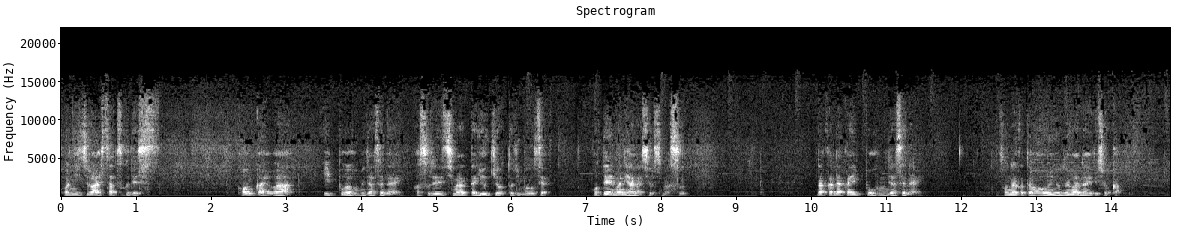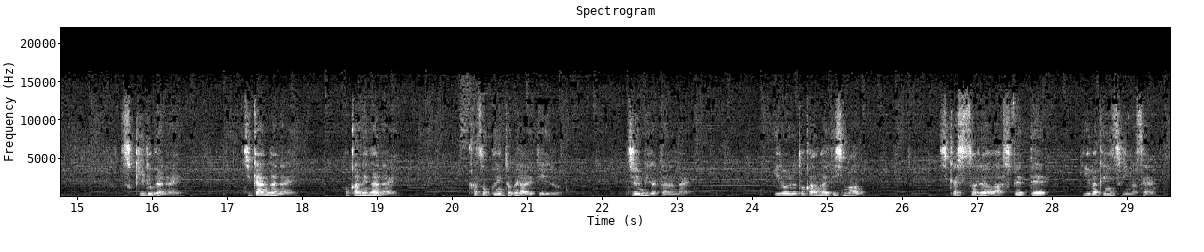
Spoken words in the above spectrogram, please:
こんにちは久津です。今回は一歩が踏み出せない忘れてしまった勇気を取り戻せをテーマに話をします。なかなか一歩を踏み出せないそんな方は多いのではないでしょうか。スキルがない時間がないお金がない家族に止められている準備が足らないいろいろと考えてしまう。しかしそれは全て言い訳に過ぎません。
